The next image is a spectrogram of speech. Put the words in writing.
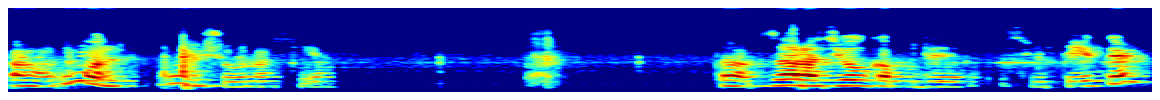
Ага, вон, вон що у нас є. Так, зараз йолка буде світити.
